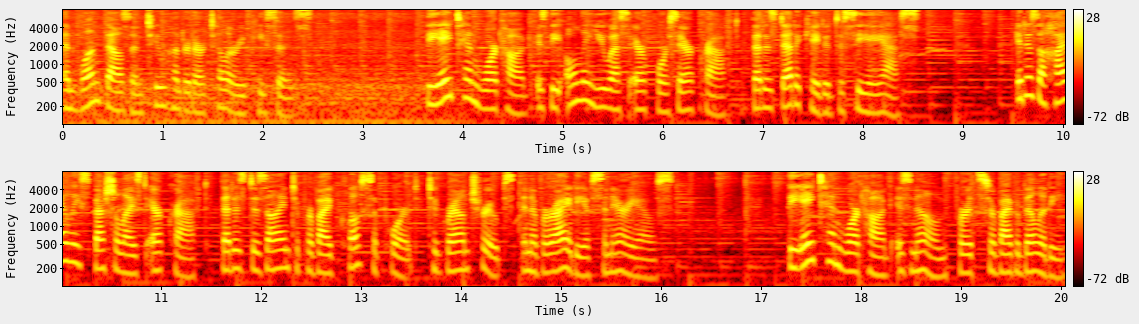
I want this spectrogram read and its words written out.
and 1,200 artillery pieces. The A-10 Warthog is the only U.S. Air Force aircraft that is dedicated to CAS. It is a highly specialized aircraft that is designed to provide close support to ground troops in a variety of scenarios. The A-10 Warthog is known for its survivability,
